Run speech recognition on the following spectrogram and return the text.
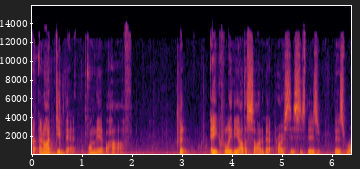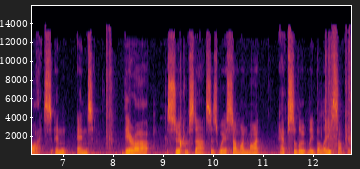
And I did that on their behalf. But equally, the other side of that process is there's, there's rights, and, and there are circumstances where someone might absolutely believe something,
